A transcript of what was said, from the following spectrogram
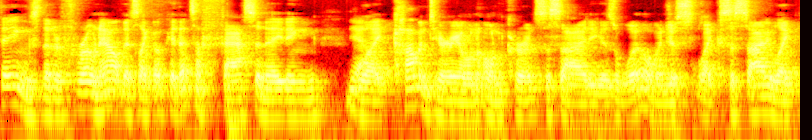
things that are thrown out. That's like, okay, that's a fascinating Yeah. like commentary on on current society as well, and just like society. Like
